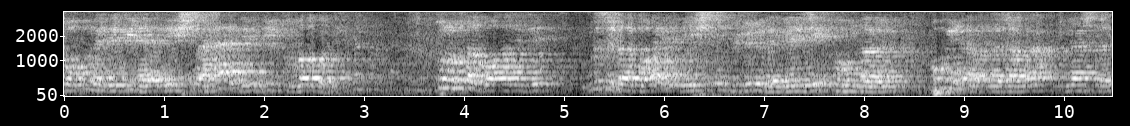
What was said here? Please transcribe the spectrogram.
toplum hedefiyle değişime her biri bir turba koymuş. Tunus'ta Boğazizi, Mısır'da doğa ile değişimin gücünü ve geleceğin tohumlarını bugünden atılacağına inançları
